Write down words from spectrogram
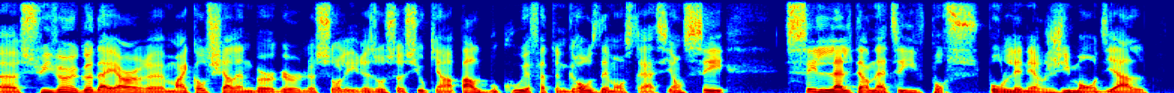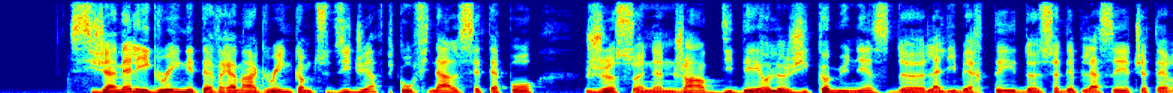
euh, suivez un gars d'ailleurs, euh, Michael Schellenberger, là, sur les réseaux sociaux, qui en parle beaucoup. Il a fait une grosse démonstration. C'est, c'est l'alternative pour, pour l'énergie mondiale. Si jamais les Greens étaient vraiment green, comme tu dis, Jeff, puis qu'au final, c'était pas juste une, une genre d'idéologie communiste de la liberté de se déplacer, etc.,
